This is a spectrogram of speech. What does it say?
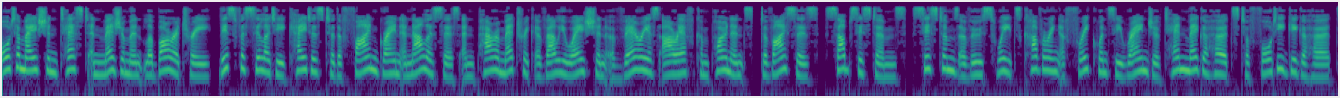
Automation Test and Measurement Laboratory, this facility caters to the fine-grain analysis and parametric evaluation of various RF components, devices, subsystems, systems of U suites covering a frequency range of 10 MHz to 40 GHz.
